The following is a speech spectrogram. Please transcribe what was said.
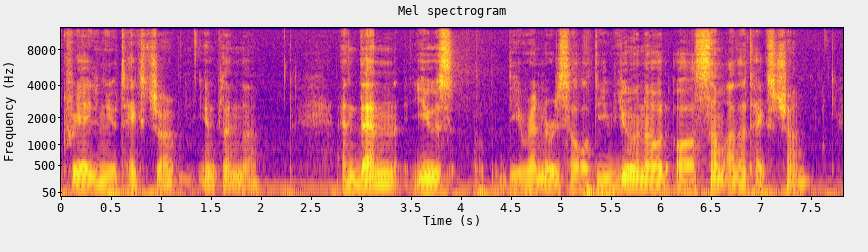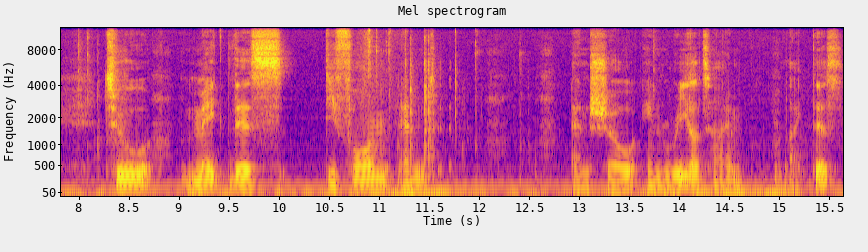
create a new texture in Blender and then use the render result, the viewer node or some other texture to make this deform and and show in real time like this.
